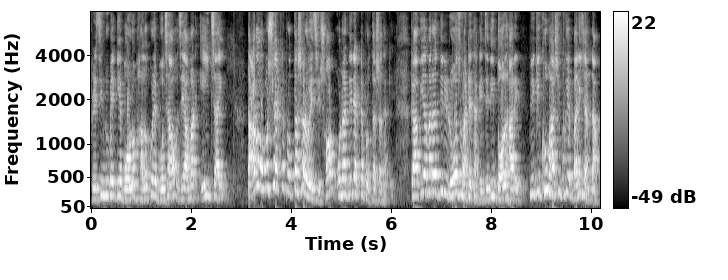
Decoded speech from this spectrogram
ড্রেসিং রুমে গিয়ে বলো, ভালো করে বোঝাও যে আমার এই চাই। তারও অবশ্যই একটা প্রত্যাশা রয়েছে, সব ওনারদেরই একটা প্রত্যাশা থাকে। কাবি আমার তিনি রোজ মাঠে থাকেন, যেদিন দল হারে। তিনি কি খুব হাসি মুখে বাড়ি যান? না।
